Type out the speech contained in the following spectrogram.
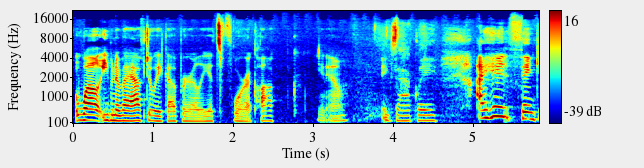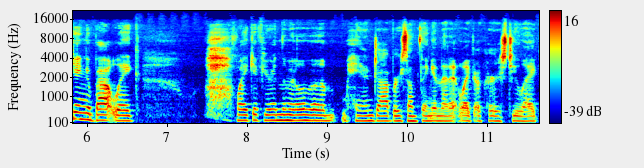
well, even if I have to wake up early, it's four o'clock, you know? Exactly. I hate thinking about like like if you're in the middle of a hand job or something and then it like occurs to you like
